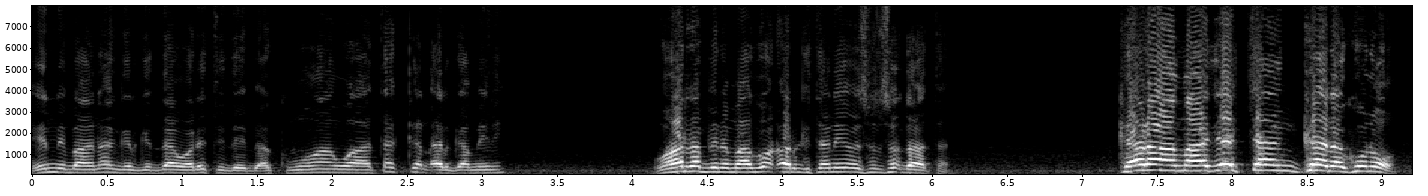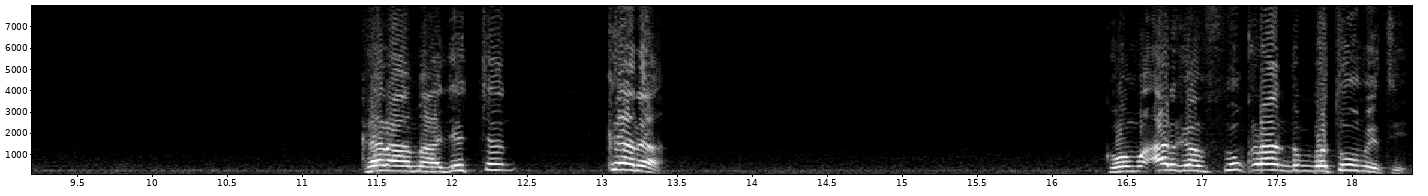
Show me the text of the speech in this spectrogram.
inni baanaan girgiddaa waritti deebi. Akkuma waa takkan argamini. Waan rabbi namaa godhu argitanii yoo isa sodaatan. Karaamaa jechaan kana kuno karaamaa jechaan kana? Koma argan fuqraan dubbatuu miti.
